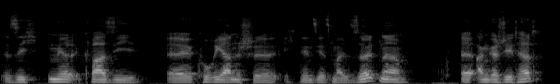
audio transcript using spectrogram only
sich mehr quasi äh, koreanische, ich nenne sie jetzt mal Söldner, äh, engagiert hat.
